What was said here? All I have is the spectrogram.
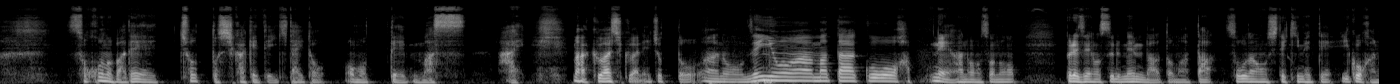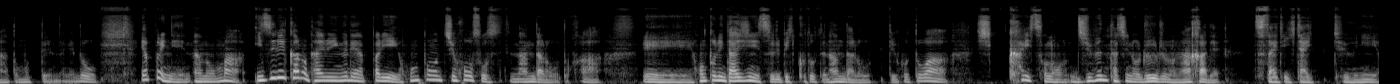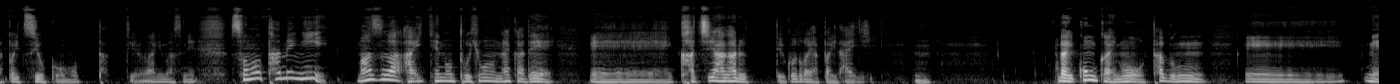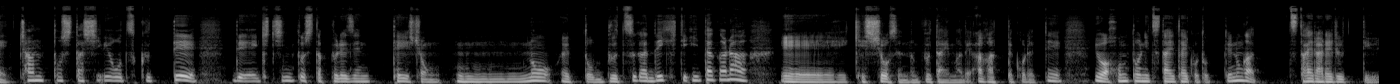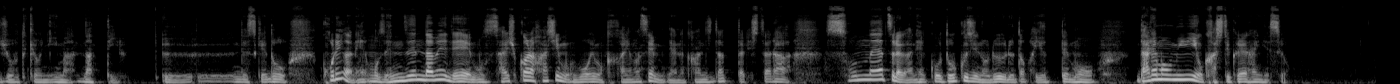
そこの場でちょっと仕掛けていきたいと思ってます。はい。まあ、詳しくはね、ちょっと、あの、全容はまた、こう、ね、あの、その、プレゼンをするメンバーとまた相談をして決めていこうかなと思ってるんだけど、やっぱりね、あの、まあ、いずれかのタイミングでやっぱり本当の地方創生って何だろうとか、えー、本当に大事にするべきことって何だろうっていうことは、しっかりその自分たちのルールの中で伝えていきたいっていうふうにやっぱり強く思ったっていうのがありますね。そのためにまずは相手の土俵の中で、えー、勝ち上がるっていうことがやっぱり大事。うん。だから今回も多分、えー、ね、ちゃんとした資料を作って、で、きちんとしたプレゼンテーションの、えっと、物ができていたから、えー、決勝戦の舞台まで上がってこれて、要は本当に伝えたいことっていうのが伝えられるっていう状況に今なっている。んですけどこれがねもう全然ダメでもう最初から橋も棒もかかりませんみたいな感じだったりしたらそんなやつらがねこう独自のルールとか言っても誰も耳を貸してくれないんですよ。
